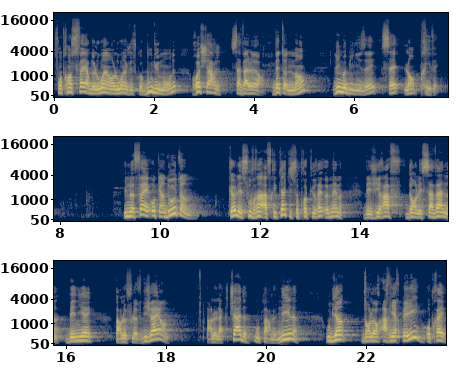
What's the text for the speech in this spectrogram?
Son transfert de loin en loin jusqu'au bout du monde recharge sa valeur d'étonnement. L'immobiliser, c'est l'en priver. Il ne fait aucun doute que les souverains africains qui se procuraient eux-mêmes des girafes dans les savanes baignées par le fleuve Niger, par le lac Tchad ou par le Nil, ou bien dans leur arrière-pays, auprès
